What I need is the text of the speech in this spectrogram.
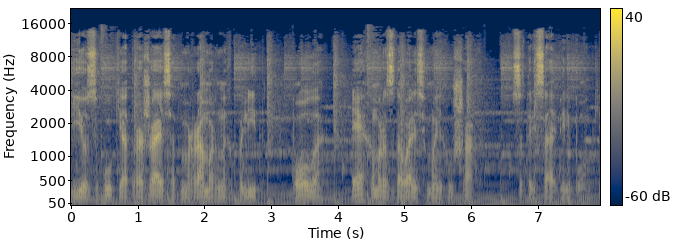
Ее звуки, отражаясь от мраморных плит, пола эхом раздавались в моих ушах, сотрясая перепонки.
